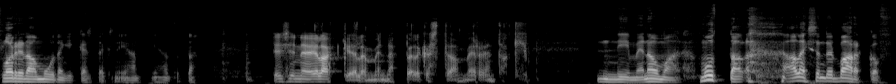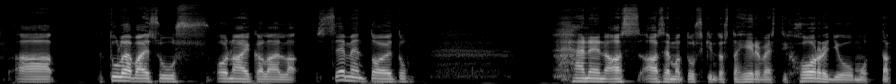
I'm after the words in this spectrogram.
Florida on muutenkin käsittääkseni ihan, ihan tota, Ei sinne eläkkeelle mennä pelkästään meren takia. nimenomaan. Mutta Alexander Barkov, uh, tulevaisuus on aika lailla sementoitu. Hänen as- asema tuskin tuosta hirveästi horjuu, mutta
